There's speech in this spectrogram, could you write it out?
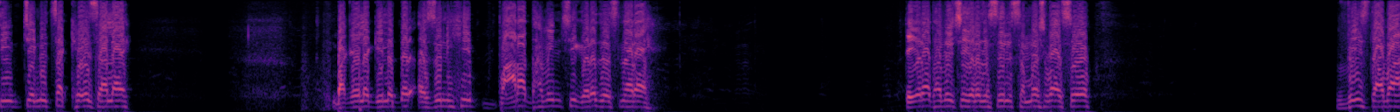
तीन चेंडूचा खेळ झालाय. बघायला गेलं तर अजूनही बारा धावेंची गरज असणार आहे. तेरा धावेची गरज असेल समश्वासो वीस धावा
